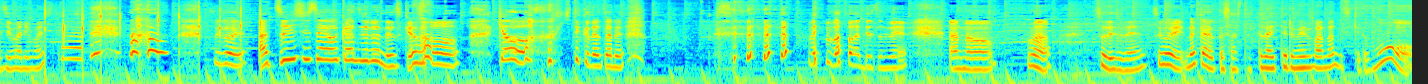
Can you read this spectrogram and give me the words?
始まりました。すごい熱い視線を感じるんですけど今日来てくださる メンバーはですねあのまあそうですね。すごい仲良くさせていただいてるメンバーなんですけども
